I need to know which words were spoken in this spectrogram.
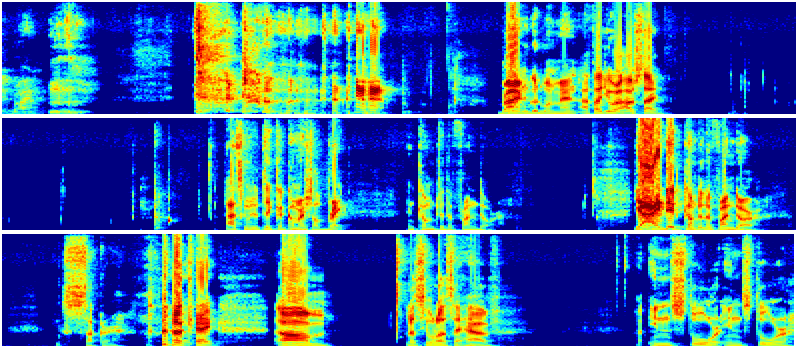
Brian. Brian, good one, man. I thought you were outside. Ask him to take a commercial break and come to the front door. Yeah, I did come to the front door. You sucker. okay. Um, let's see what else I have. Uh, in store, in store.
